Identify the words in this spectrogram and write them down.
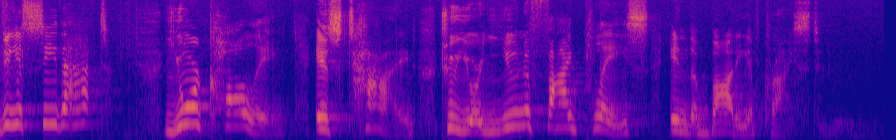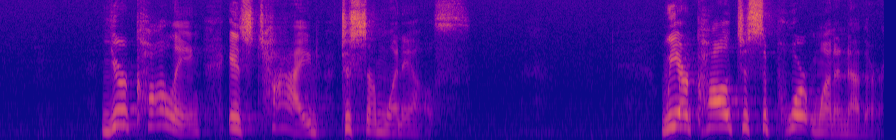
Do you see that? Your calling is tied to your unified place in the body of Christ. Your calling is tied to someone else. We are called to support one another,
